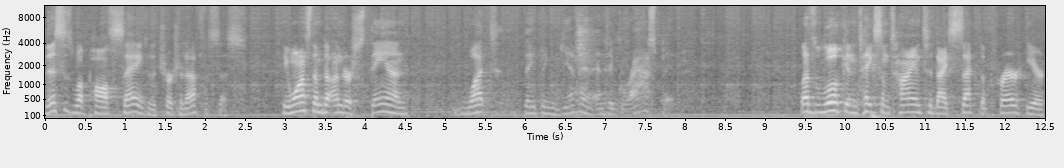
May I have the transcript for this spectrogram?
This is what Paul's saying to the church at Ephesus. He wants them to understand what they've been given and to grasp it. Let's look and take some time to dissect the prayer here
